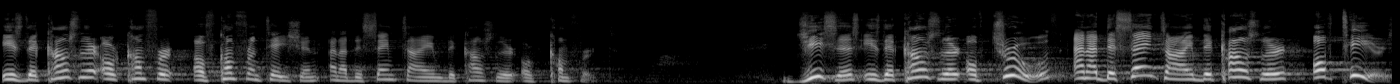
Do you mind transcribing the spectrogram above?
is the counselor of comfort of confrontation and at the same time the counselor of comfort. Jesus is the counselor of truth and at the same time the counselor of tears.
